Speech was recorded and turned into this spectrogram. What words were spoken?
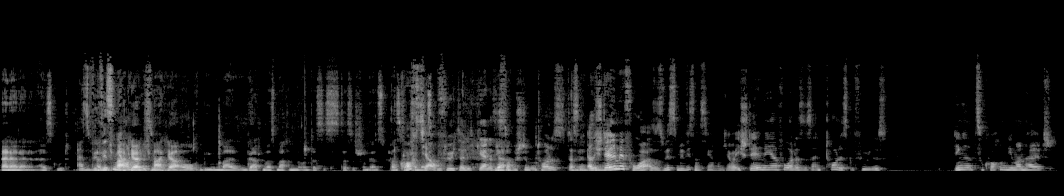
Nein, nein, nein, nein, alles gut. Also wir ich wissen ja mag auch ja, noch nicht ich mag ja auch mal im Garten was machen und das ist, das ist schon ganz. Du passt mir schon kochst ja auch gut. fürchterlich gern. Das Ja. ist doch bestimmt ein tolles. Das, Ja, also ich stelle mir vor, also das wissen wir wissen es ja noch nicht, aber ich stelle mir ja vor, dass es ein tolles Gefühl ist, Dinge zu kochen, die man halt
